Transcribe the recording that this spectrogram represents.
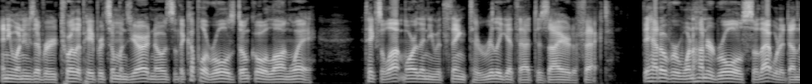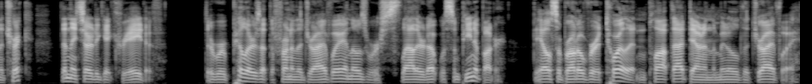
Anyone who's ever toilet papered someone's yard knows that a couple of rolls don't go a long way. Takes a lot more than you would think to really get that desired effect. They had over 100 rolls, so that would have done the trick. Then they started to get creative. There were pillars at the front of the driveway, and those were slathered up with some peanut butter. They also brought over a toilet and plopped that down in the middle of the driveway.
